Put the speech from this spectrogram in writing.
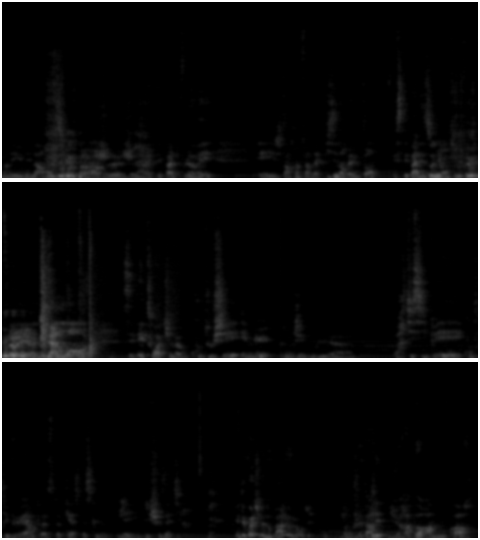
j'en ai eu les larmes aux yeux. Vraiment, je, je n'arrêtais pas de pleurer. Et j'étais en train de faire de la cuisine en même temps. Et c'était pas les oignons qui me faisaient pleurer, hein, clairement. C'était toi qui m'as beaucoup touchée, émue. Donc j'ai voulu euh, participer et contribuer un peu à ce podcast parce que j'ai des choses à dire. Et de quoi tu vas nous parler aujourd'hui? Donc je vais parler du rapport à mon corps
